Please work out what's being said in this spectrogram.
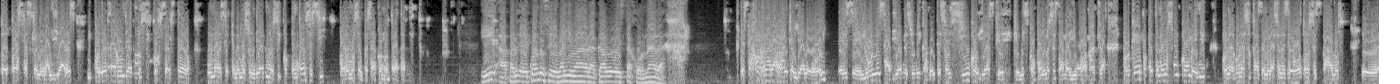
todas estas generalidades y poder dar un diagnóstico certero. Una vez que tenemos un diagnóstico, entonces sí podemos empezar con un tratamiento. ¿Y a, cuándo se va a llevar a cabo esta jornada? Esta jornada arranca el día de hoy es de lunes a viernes únicamente, son cinco días que, mis compañeros están ahí en Huamantla. ¿Por qué? Porque tenemos un convenio con algunas otras delegaciones de otros estados, eh,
